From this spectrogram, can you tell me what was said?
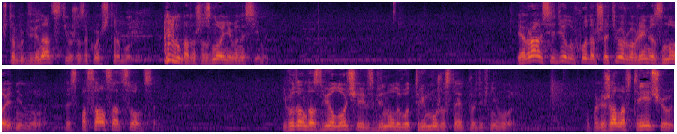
чтобы к 12 уже закончить работу, потому что зной невыносимый. И Авраам сидел у входа в шатер во время зноя дневного, то есть спасался от солнца. И вот он возвел очи и взглянул, и вот три мужа стоят против него. Он побежал навстречу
